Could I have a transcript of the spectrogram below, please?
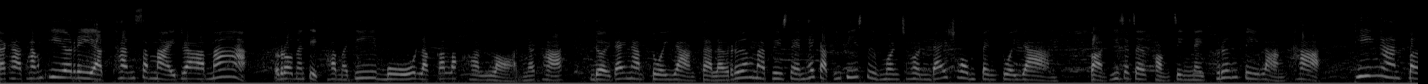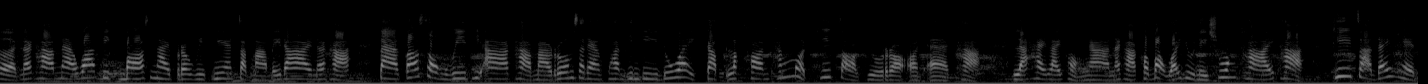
นะคะ ทั้งพีเรียดทันสมัยดราม่าโรแมนติกคอมเมดี้ บู๊แล้วก็ละครหลอนนะคะ โดยได้นำตัวอย่างแต่ละเรื่องมาพรีเซนต์ให้กับพี่ๆสื่อมวลชนได้ชมเป็นตัวอย่าง ก่อนที่จะเจอของจริงในครึ่งปีหลังค่ะ ที่งานเปิดนะคะ แม้ว่าบิ๊กบอสนายประวิทย์เนี่ยจะมาไม่ได้นะคะ แต่ก็ส่ง VTR ค่ะ มาร่วมแสดงความยินดีด้วยกับละครทั้งหมดที่จ่อคิวรอออนแอร์ค่ะ และไฮไลท์ของงานนะคะ เขาบอกว่าอยู่ในช่วงท้ายค่ะ ที่จะได้เห็น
